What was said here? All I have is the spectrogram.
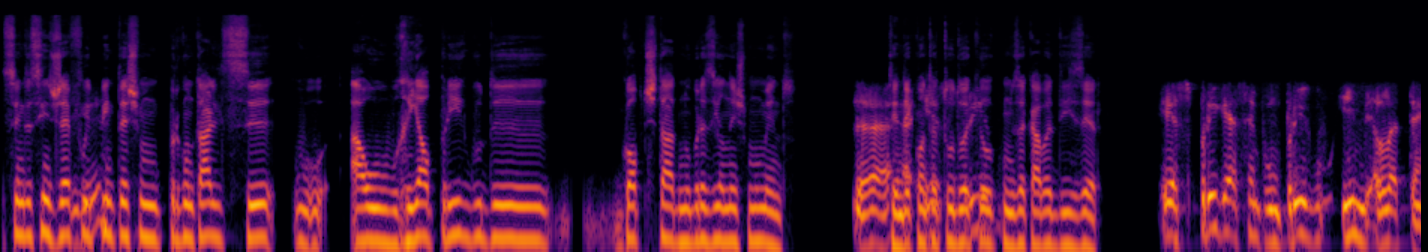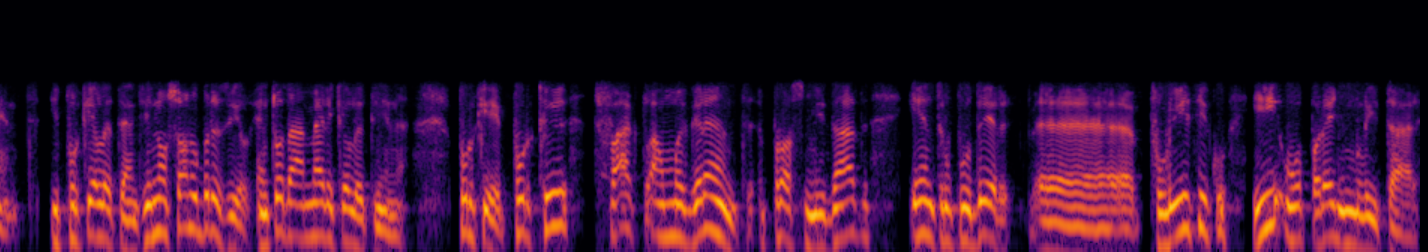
sendo assim, José Filipe Pinto, deixa-me perguntar-lhe se há o real perigo de golpe de Estado no Brasil neste momento, uh, tendo em conta tudo perigo... aquilo que nos acaba de dizer esse perigo é sempre um perigo latente. E porquê latente? E não só no Brasil, em toda a América Latina. Porquê? Porque, de facto, há uma grande proximidade entre o poder uh, político e o aparelho militar.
